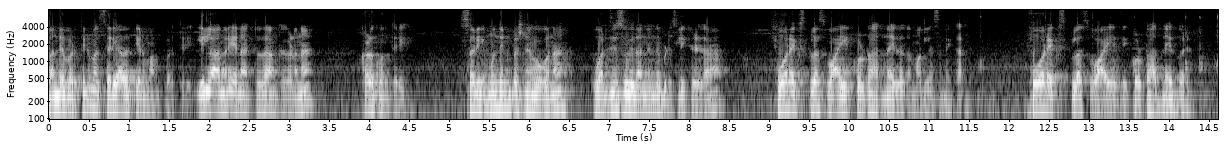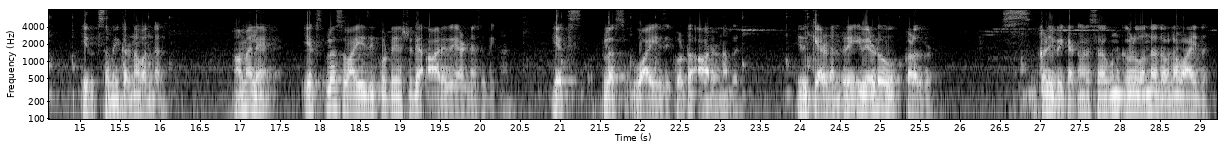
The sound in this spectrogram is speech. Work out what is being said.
ಬಂದೇ ಬರ್ತೀರಿ ಮತ್ತು ಸರಿಯಾದ ತೀರ್ಮಾನಕ್ಕೆ ಬರ್ತೀರಿ. ಇಲ್ಲ ಅಂದರೆ ಏನಾಗ್ತದೆ ಅಂಕಗಳನ್ನು ಕಳ್ಕೊತೀರಿ. ಸರಿ, ಮುಂದಿನ ಪ್ರಶ್ನೆಗೆ ಹೋಗೋಣ. ವರ್ಜಿಸುವ ವಿಧಾನದಿಂದ ಬಿಡಿಸ್ಲಿಕ್ಕೆ ಹೇಳಿದಾರ. Four x plus y equal to ಹದಿನೈದು ಅದ ಮೊದಲನೇ ಸಮೀಕರಣ. Four x plus y is equal to ಹದಿನೈದು ಬರ್ರಿ ಇದಕ್ಕೆ ಸಮೀಕರಣ ಒಂದನ್ನು ಆಮೇಲೆ x plus y is equal to ಎಷ್ಟಿದೆ? ಆರ್ ಇದೆ, ಎರಡನೇ ಸಮೀಕರಣ. X plus y is equal to ಆರನ್ನು ಬರ್ರಿ ಇದಕ್ಕೆ ಎರಡನ್ರಿ ಇವೆರಡು ಕಳೆದು ಬಿಡ್ರಿ ಕಳಿಬೇಕು. ಯಾಕಂದ್ರೆ ಸಗುಣಕಗಳು ಒಂದಾದವಲ್ಲ ವಾಯ್ದು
